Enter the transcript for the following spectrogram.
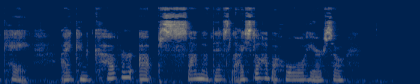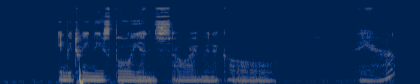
Okay, I can cover up some of this. I still have a hole here, so in between these bullions. So I'm going to go there.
